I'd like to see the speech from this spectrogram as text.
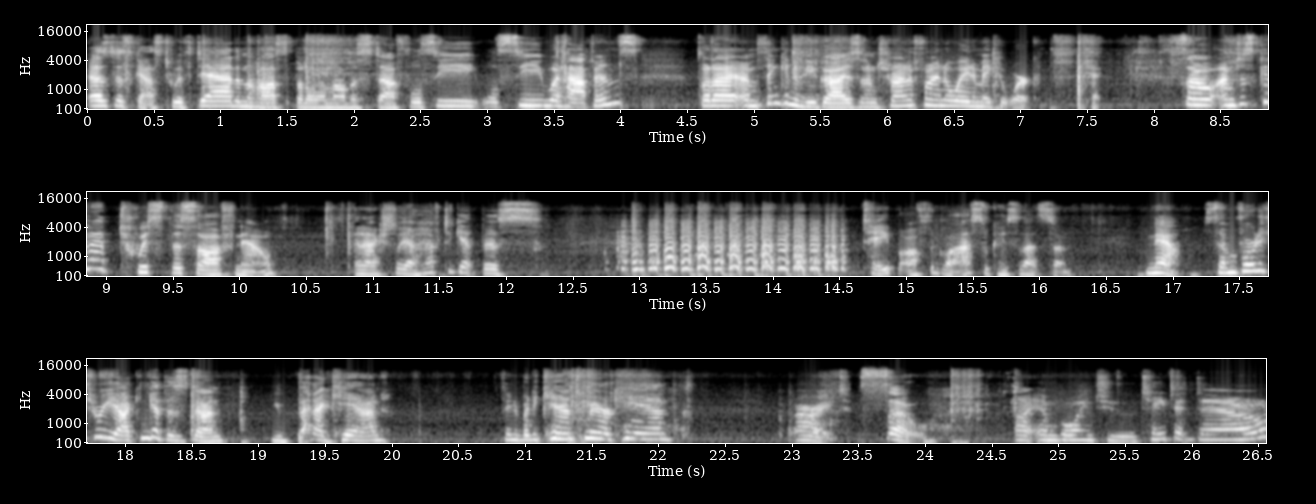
as discussed with dad in the hospital and all this stuff, we'll see we'll see what happens. But I, I'm thinking of you guys and I'm trying to find a way to make it work. Okay. So I'm just to twist this off now. And actually, I have to get this tape off the glass. Okay, so that's done. Now, 743, I can get this done. You bet I can. If anybody can, Tamara can. All right, so I am going to tape it down,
